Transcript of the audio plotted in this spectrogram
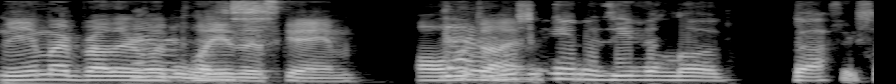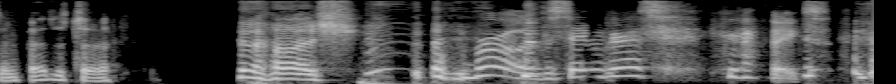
Me and my brother would That play is- this game all the that time. This game is even lower graphics than Predator. Hush. Bro, the same gra- graphics. Guess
